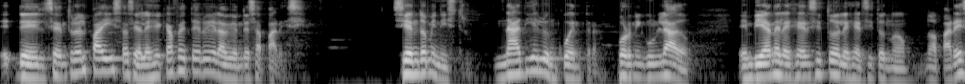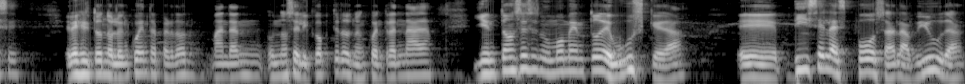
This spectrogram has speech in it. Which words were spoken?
eh, del centro del país hacia el eje cafetero y el avión desaparece, siendo ministro. Nadie lo encuentra por ningún lado. Envían el ejército, el ejército no, no aparece. El ejército no lo encuentra, perdón. Mandan unos helicópteros, no encuentran nada. Y entonces en un momento de búsqueda, eh, dice la esposa, la viuda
